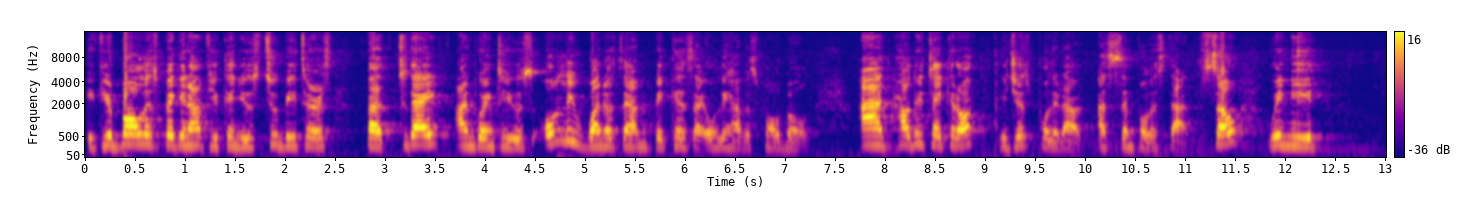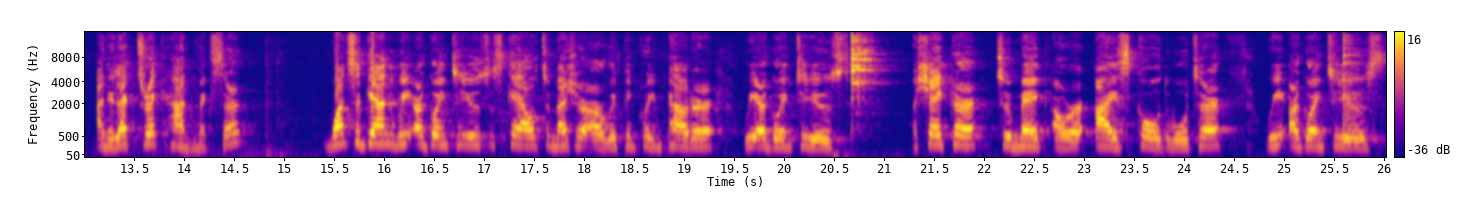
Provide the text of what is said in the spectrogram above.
If your bowl is big enough, you can use two beaters. But today I'm going to use only one of them because I only have a small bowl. And how do you take it off? You just pull it out, as simple as that. So we need an electric hand mixer. Once again, we are going to use a scale to measure our whipping cream powder. We are going to use a shaker to make our ice cold water. We are going to use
